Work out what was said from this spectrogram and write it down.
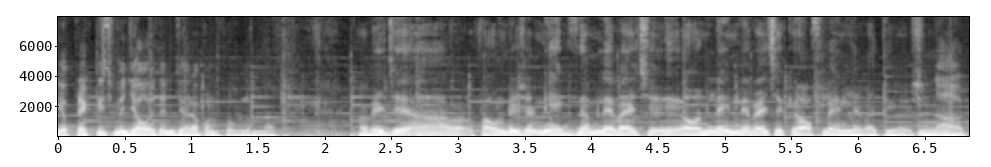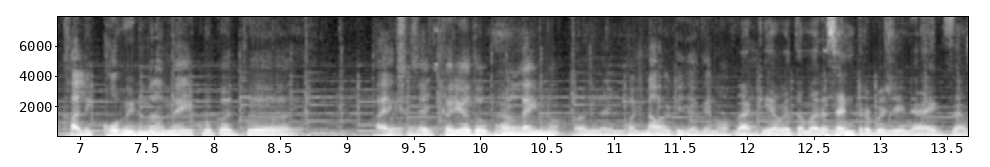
યા પ્રેક્ટિસમાં જવું હોય તો એને જરા પણ પ્રોબ્લેમ ના થાય. હવે જે આ ફાઉન્ડેશનની એક્ઝામ લેવાય છે એ ઓનલાઈન લેવાય છે કે ઓફલાઈન લેવાતી હોય છે? ના ખાલી કોવિડમાં અમે એક વખત આ એક્સરસાઇઝ કર્યો હતો ઓનલાઈનનો ઓનલાઈન પણ now it is again off બાકી હવે તમારે સેન્ટર પર જઈને આ એક્ઝામ.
